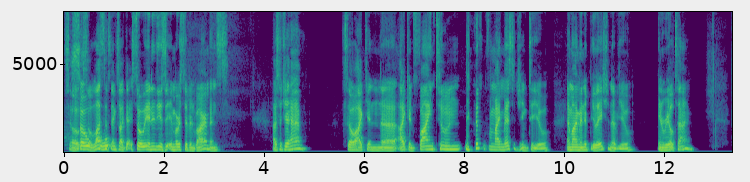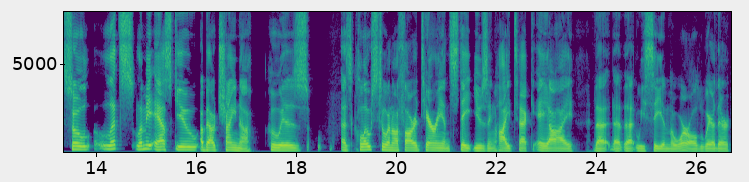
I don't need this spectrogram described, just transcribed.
So, so, so lots of things like that. So in these immersive environments that's what you have so i can uh, i can fine tune my messaging to you and my manipulation of you in real time so let's let me ask you about china who is as close to an authoritarian state using high tech AI that, that, that we see in the world, where they're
